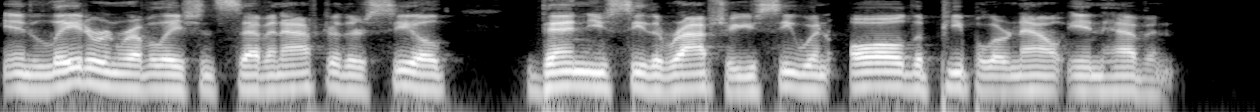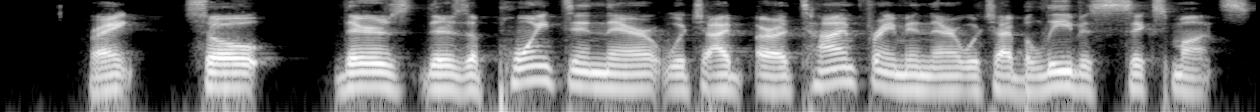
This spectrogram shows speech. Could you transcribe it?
in later in Revelation 7 after they're sealed, then you see the rapture. You see when all the people are now in heaven, right? So there's there's a point in there which I or a time frame in there which I believe is six months.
